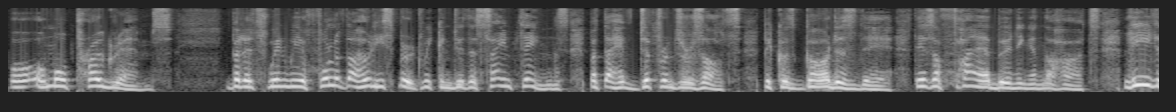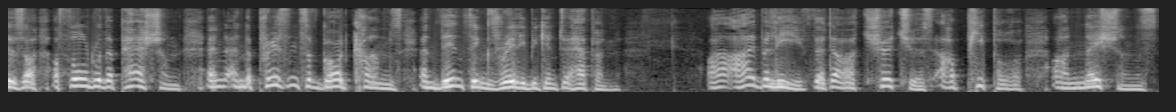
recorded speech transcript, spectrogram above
or, or more programs. But it's when we are full of the Holy Spirit, we can do the same things, but they have different results because God is there. There's a fire burning in the hearts. Leaders are, are filled with a passion, and, and the presence of God comes, and then things really begin to happen. I, I believe that our churches, our people, our nations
